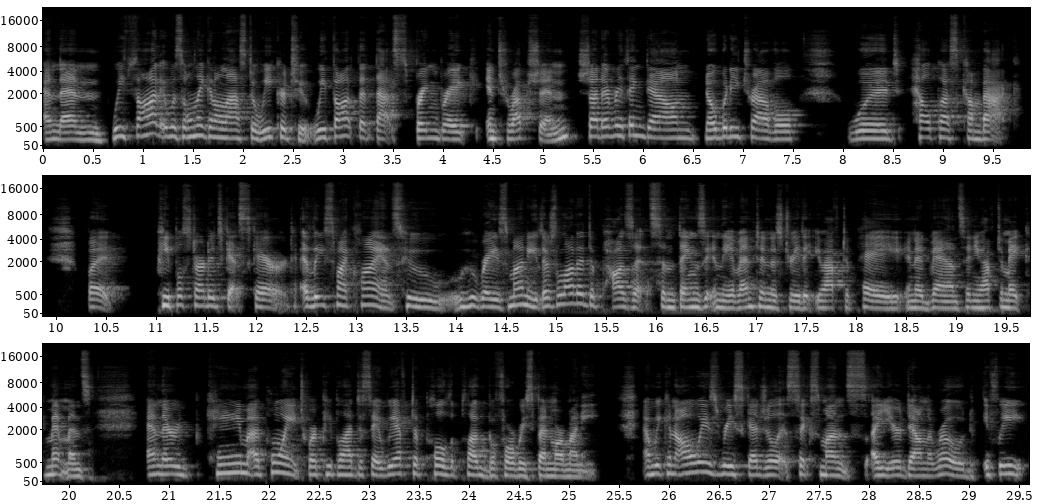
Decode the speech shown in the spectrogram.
And then we thought it was only going to last a week or two. We thought that that spring break interruption, shut everything down, nobody travel, would help us come back. But people started to get scared. At least my clients who who raise money there's a lot of deposits and things in the event industry that you have to pay in advance and you have to make commitments. And there came a point where people had to say we have to pull the plug before we spend more money. And we can always reschedule it 6 months a year down the road. If we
